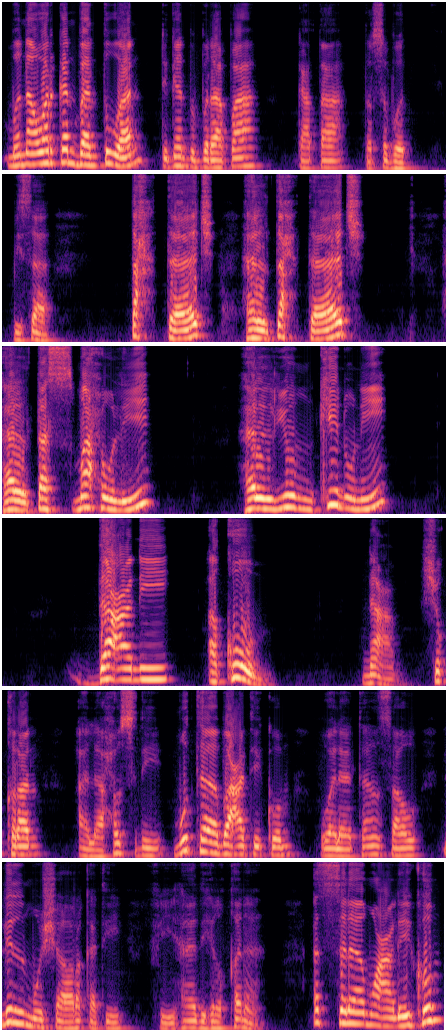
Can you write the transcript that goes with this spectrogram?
menawarkan bantuan dengan beberapa kata tersebut. Bisa tahtaj, hal tahtaj, hal tasmahu li, hal yumkinuni, da'ani aqum. Naam, syukran ala husni mutaba'atikum ولا تنسوا للمشاركة في هذه القناة السلام عليكم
